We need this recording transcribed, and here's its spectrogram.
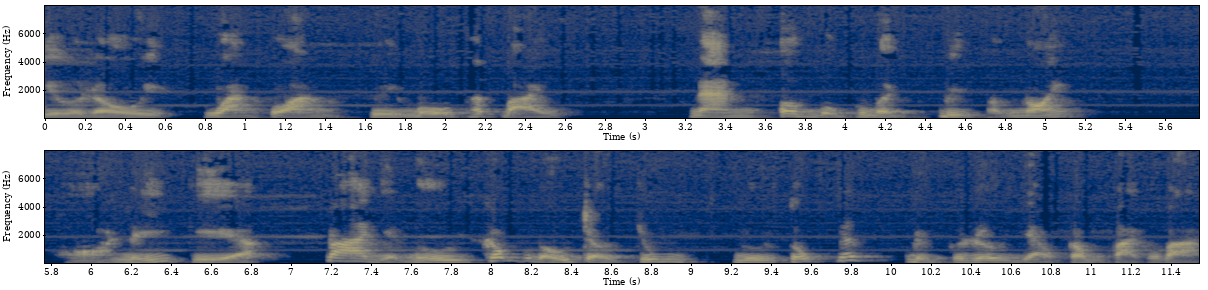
vừa rồi hoàn toàn tuyên bố thất bại. Nàng ôm bụng của mình bi phẫn nói, họ lý kìa, ta và ngươi không có đổi trời chung, ngươi tốt nhất đừng có rơi vào trong tay của ta.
